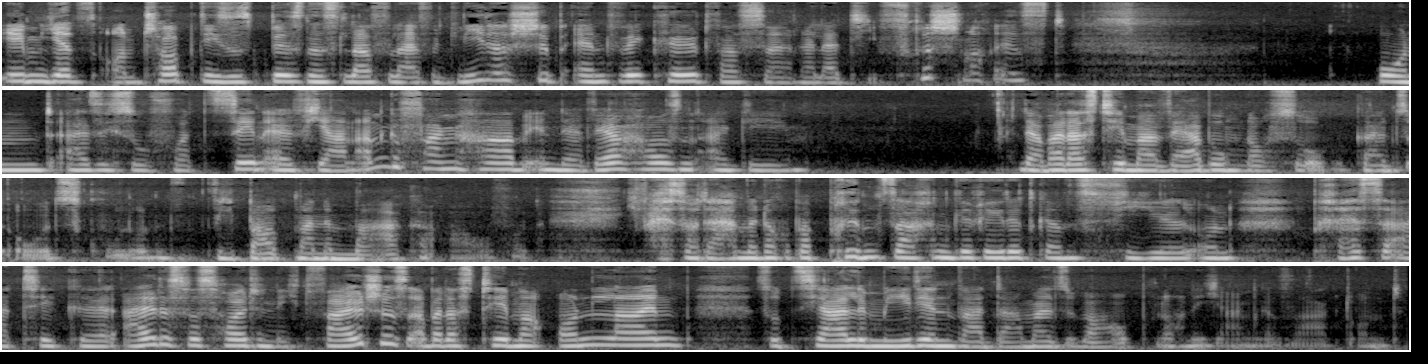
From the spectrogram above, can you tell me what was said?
eben jetzt on top dieses Business Love, Life and Leadership entwickelt, was relativ frisch noch ist. Und als ich so vor 10, 11 Jahren angefangen habe in der Wehrhausen AG, da war das Thema Werbung noch so ganz oldschool und wie baut man eine Marke auf. Und ich weiß noch, da haben wir noch über Printsachen geredet, ganz viel und Presseartikel, all das, was heute nicht falsch ist, aber das Thema Online, soziale Medien war damals überhaupt noch nicht angesagt. Und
